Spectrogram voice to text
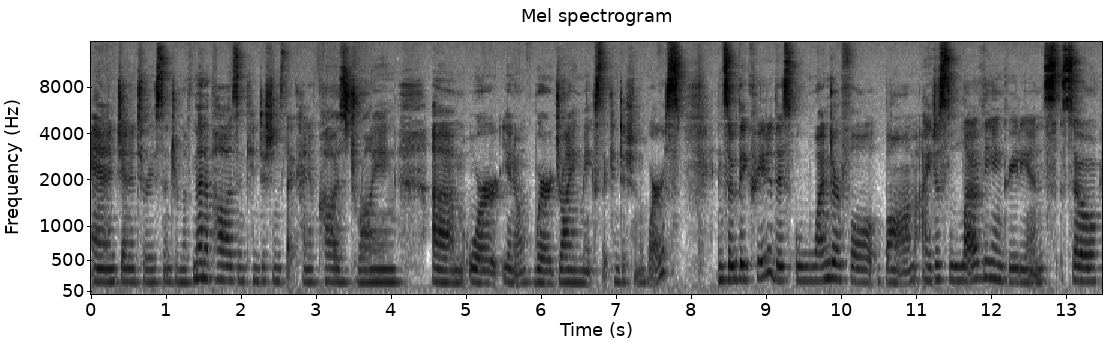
and genitourinary syndrome of menopause and conditions that kind of cause drying um, or, you know, where drying makes the condition worse. And so they created this wonderful balm. I just love the ingredients. So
